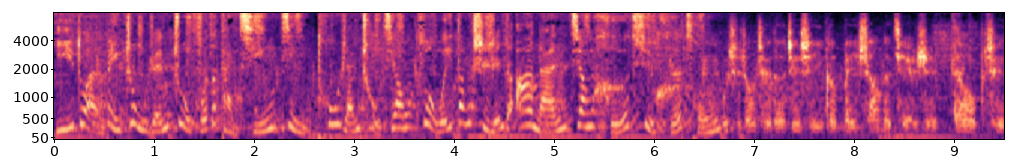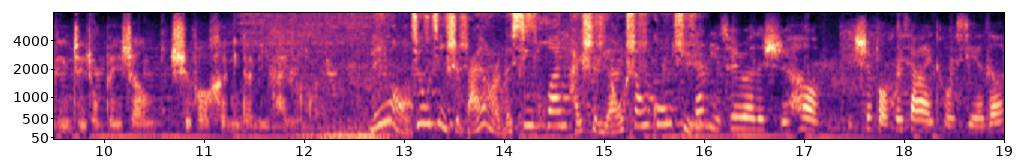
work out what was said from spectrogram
一段被众人祝福的感情竟突然触礁，作为当事人的阿南将何去何从？我始终觉得这是一个悲伤的节日，但我不确定这种悲伤是否和你的离开有关。雷欧究竟是白耳的新欢，还是疗伤工具？当你脆弱的时候，你是否会向爱妥协呢？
